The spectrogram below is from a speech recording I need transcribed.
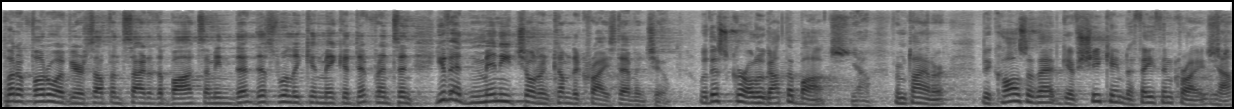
put a photo of yourself inside of the box, I mean, th- this really can make a difference. And you've had many children come to Christ, haven't you? Well, this girl who got the box Yeah. from Tyler, because of that gift, she came to faith in Christ. Yeah.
